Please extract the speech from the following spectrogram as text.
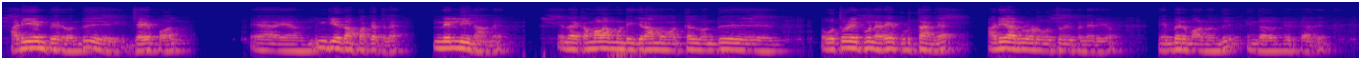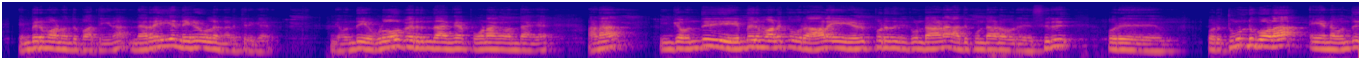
அடியேன் பேர் வந்து ஜெயபால் இங்கே தான் பக்கத்தில். நெல்லி நான். இந்த கமலாமுண்டி கிராம மக்கள் வந்து ஒத்துழைப்பு நிறைய கொடுத்தாங்க. அடியார்களோட ஒத்துழைப்பு நிறைய. எம்பெருமான் வந்து இந்த அளவுக்கு இருக்கார். எம்பெருமான் வந்து பார்த்திங்கன்னா நிறைய நிகழ்வுகளை நடத்தியிருக்காரு இங்கே வந்து எவ்வளோ பேர் இருந்தாங்க போனாங்க வந்தாங்க. ஆனால் இங்கே வந்து எம்பெருமானுக்கு ஒரு ஆலயம் எழுப்புறதுக்கு உண்டான அதுக்கு உண்டான ஒரு சிறு ஒரு ஒரு தூண்டுகோலாக என்னை வந்து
